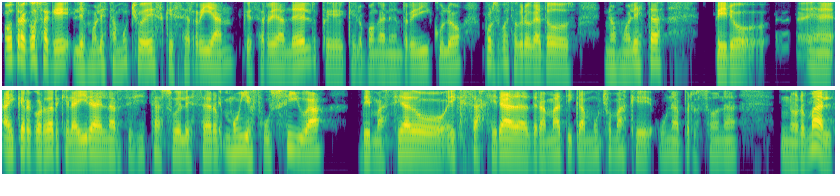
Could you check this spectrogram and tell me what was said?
otra cosa que les molesta mucho es que se rían, que se rían de él, que, lo pongan en ridículo. Por supuesto, creo que a todos nos molesta, pero eh, hay que recordar que la ira del narcisista suele ser muy efusiva, demasiado exagerada, dramática, mucho más que una persona normal.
